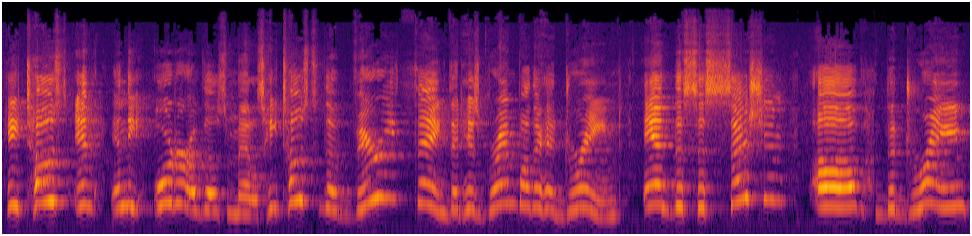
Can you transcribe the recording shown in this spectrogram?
He toasts in, in the order of those metals. He toasts the very thing that his grandfather had dreamed, and the succession of the dream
